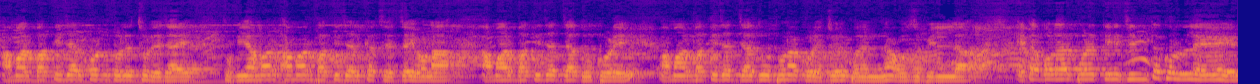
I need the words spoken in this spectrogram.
আমার বাতিজার কন্ট্রোলে চলে যায়। তুমি আমার আমার বাতিজার কাছে যাইও না। আমার বাতিজার জাদু করে, আমার বাতিজার জাদু টোনা করে জোরে বলেন, নাউজুবিল্লাহ। এটা বলার পরে তিনি চিন্তা করলেন,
